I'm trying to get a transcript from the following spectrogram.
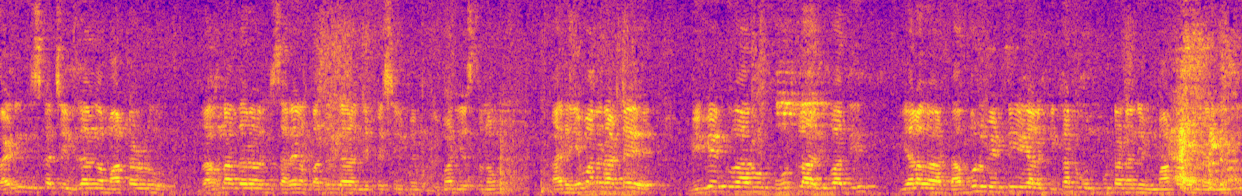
బయటకు తీసుకొచ్చే విధంగా మాట్లాడు రఘునందరావుకి సరైన పద్ధతి కాదని చెప్పేసి మేము డిమాండ్ చేస్తున్నాము. ఆయన ఏమన్నాడంటే వివేక్ గారు కోట్ల అధిపతి ఇలా డబ్బులు పెట్టి ఇలా టికెట్ కొనుక్కుంటానని మాట్లాడడం జరిగింది.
